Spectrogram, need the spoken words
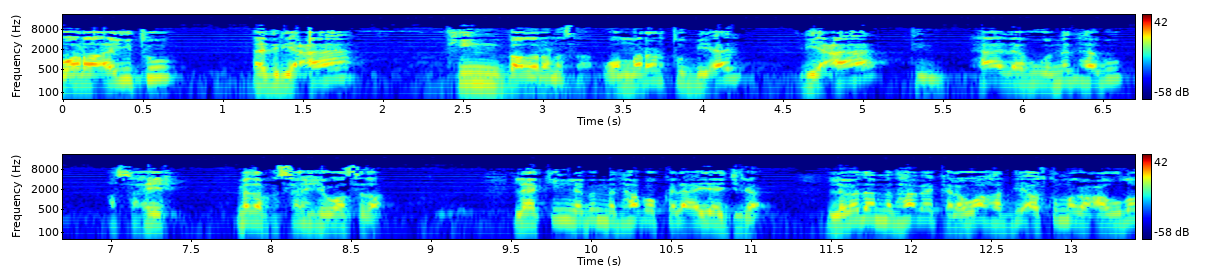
wara'aytu adricaatin baad odhanaysaa wamarartu biadricaatin hada huwa madhabu asaxiix madhabka saxiixi waa sida. Laakiin laba madhab oo ayaa jira. Labada madhab ee waa haddii aad ku magacowdo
